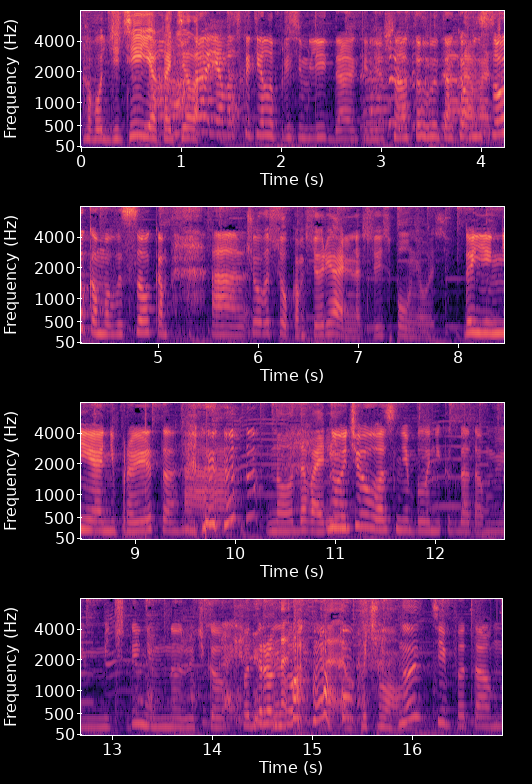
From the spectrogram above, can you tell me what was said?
А вот детей я хотела... Да, я вас хотела приземлить, да, конечно, а то вы так о высоком, о высоком. А, Чего высоком, все реально, все исполнилось. Да и не, не про это. А, Ну, давай, Ну, а чего у вас не было никогда там мечты немножечко по-другому? на- Почему? Ну, типа там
